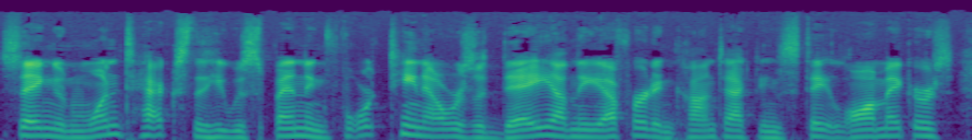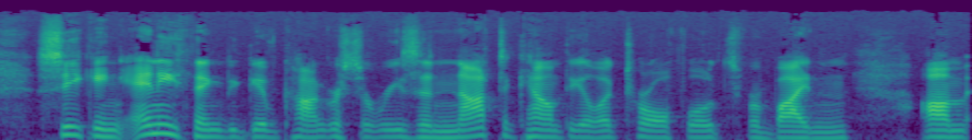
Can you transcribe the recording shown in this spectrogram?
saying in one text that he was spending 14 hours a day on the effort and contacting state lawmakers, seeking anything to give Congress a reason not to count the electoral votes for Biden. Um,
